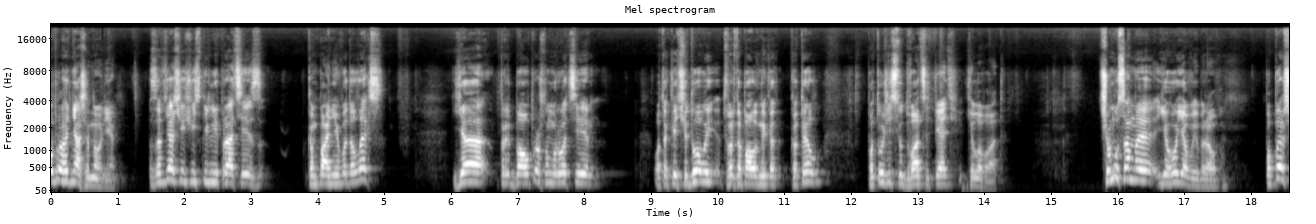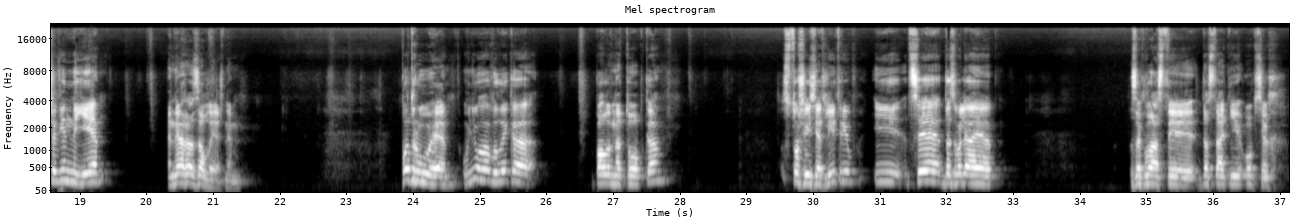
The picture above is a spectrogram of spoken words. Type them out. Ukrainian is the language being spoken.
Доброго дня, шановні. Завдячуючи спільній праці з компанією Водолекс, я придбав у прошлому році отакий чудовий твердопаливний котел потужністю 25 кВт. Чому саме його я вибрав? По-перше, він не є енергозалежним. По-друге, у нього велика паливна топка 160 літрів, і це дозволяє закласти достатній обсяг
